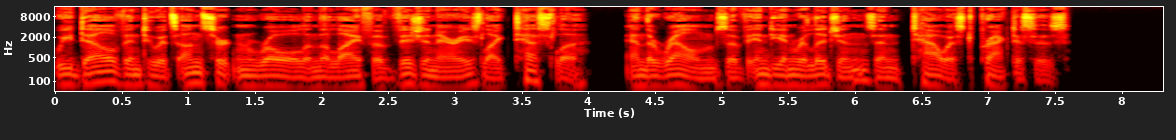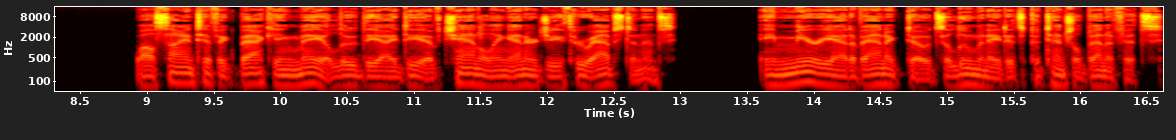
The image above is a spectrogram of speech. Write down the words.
we delve into its uncertain role in the life of visionaries like Tesla and the realms of Indian religions and Taoist practices. While scientific backing may elude the idea of channeling energy through abstinence, a myriad of anecdotes illuminate its potential benefits.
